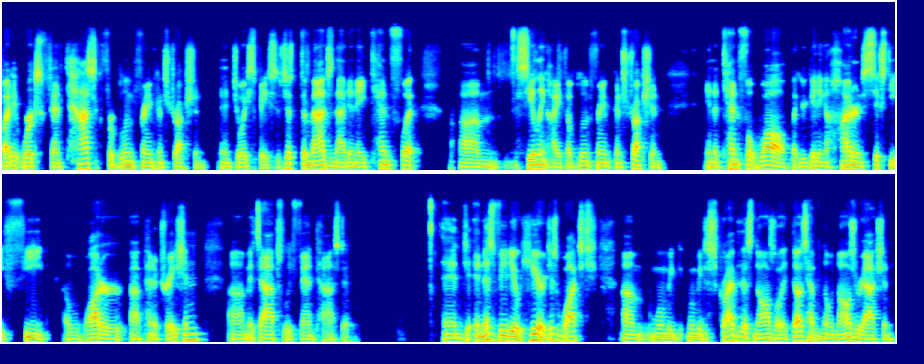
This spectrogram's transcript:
but it works fantastic for balloon frame construction and joist spaces. Just imagine that in a 10 foot um, ceiling height of balloon frame construction in a 10 foot wall, but you're getting 160 feet of water uh, penetration. Um, it's absolutely fantastic. And in this video here, just watch um, when we when we describe this nozzle, it does have no nozzle reaction,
